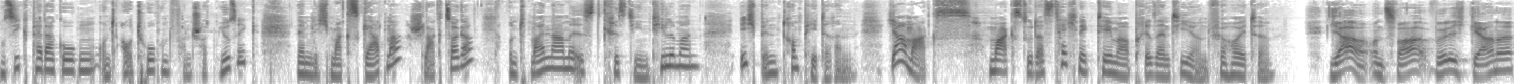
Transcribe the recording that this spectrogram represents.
Musikpädagogen und Autoren von Shot Music, nämlich Max Gärtner, Schlagzeuger und mein Name ist Christine Thielemann. Ich bin Trompeterin. Ja, Max, magst du das Technikthema präsentieren für heute? Ja, und zwar würde ich gerne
